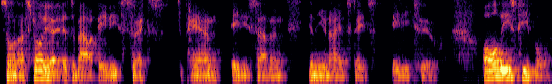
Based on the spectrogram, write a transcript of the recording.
So in Australia, it's about 86, Japan, 87, in the United States, 82. All these people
